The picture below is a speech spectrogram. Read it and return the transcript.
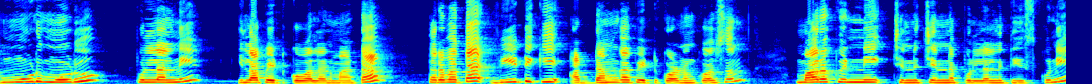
మూడు మూడు పుల్లల్ని ఇలా పెట్టుకోవాలన్నమాట. తర్వాత వీటికి అడ్డంగా పెట్టుకోవడం కోసం మరొకన్ని చిన్న చిన్న పుల్లల్ని తీసుకుని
